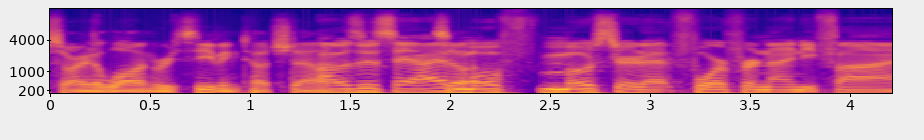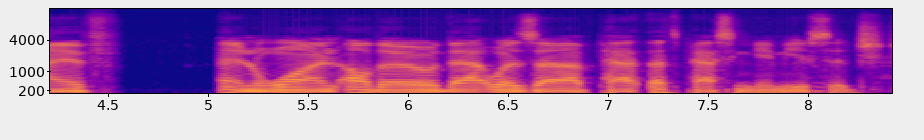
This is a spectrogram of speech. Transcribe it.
sorry, a long receiving touchdown. I was gonna say I had So- Mo- Mostert at four for ninety five and one, although that was uh pa- that's passing game usage.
